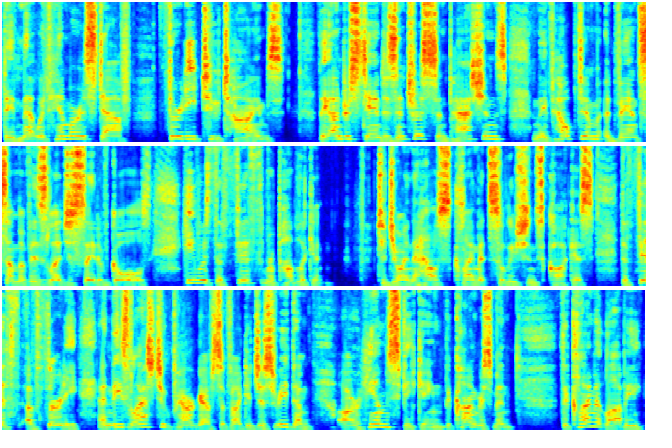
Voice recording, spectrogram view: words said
They've met with him or his staff 32 times. They understand his interests and passions, and they've helped him advance some of his legislative goals. He was the fifth Republican to join the House Climate Solutions Caucus, the fifth of 30. And these last two paragraphs, if I could just read them, are him speaking, the congressman. The climate lobby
